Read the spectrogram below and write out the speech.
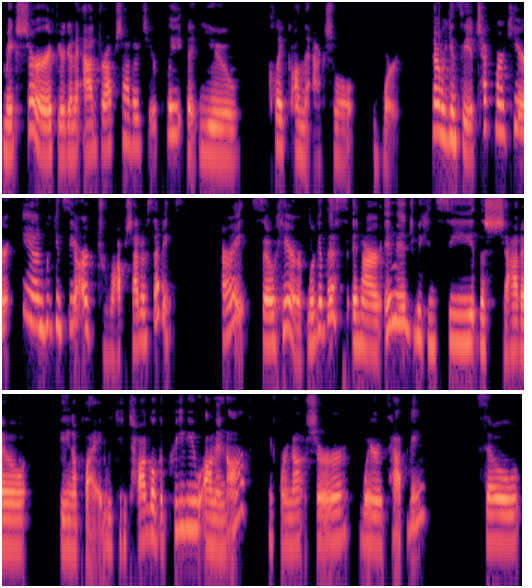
make sure if you're going to add drop shadow to your plate that you click on the actual word. Now we can see a check mark here and we can see our drop shadow settings. All right, so here, look at this. In our image, we can see the shadow being applied. We can toggle the preview on and off if we're not sure where it's happening. So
